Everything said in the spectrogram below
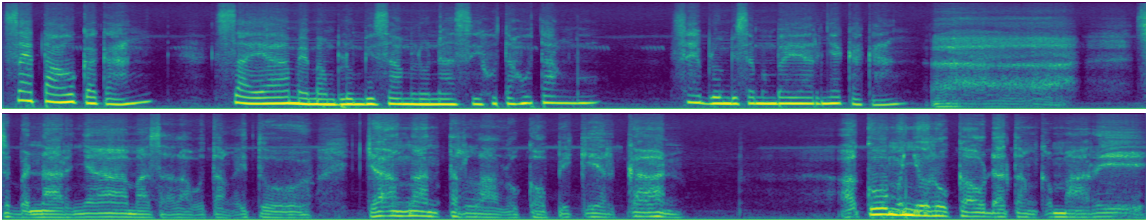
saya tahu, Kakang. Saya memang belum bisa melunasi hutang-hutangmu. Saya belum bisa membayarnya, Kakang. Ah, sebenarnya masalah utang itu jangan terlalu kau pikirkan. Aku menyuruh kau datang kemari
